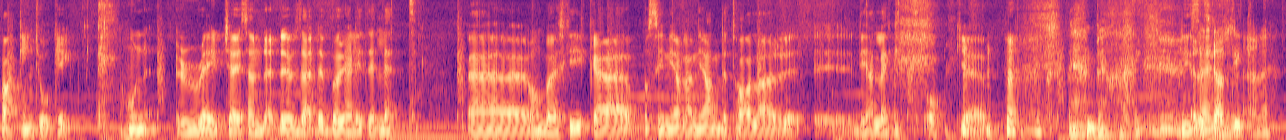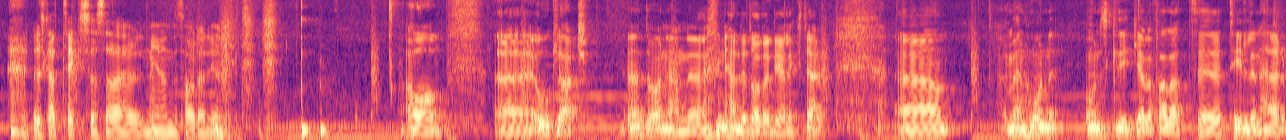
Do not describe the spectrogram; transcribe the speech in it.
fucking tokig. Hon ragear sönder. Det, säga, det börjar lite lätt. Eh, hon börjar skrika på sin jävla neandertalar-dialekt och eh, blir så Eller ska, här eller ska Texas är neandertalardialekt? Ja, eh, oklart. Jag vet inte vad neander- neandertalardialekt är. Eh, men hon, hon skriker i alla fall att, eh, till den här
